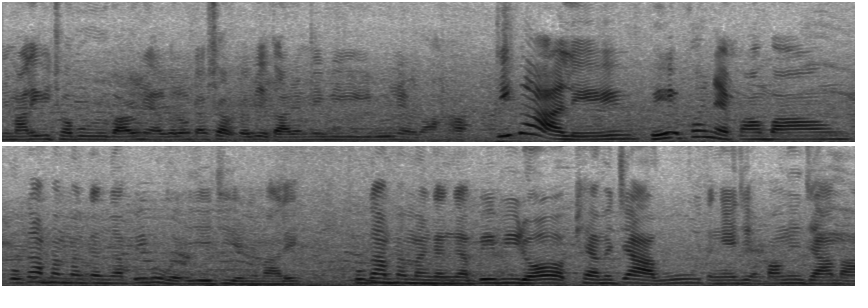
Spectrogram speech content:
ညီမလေးအချောပူတို့ဘာလို့ねအကလုံးတောက်လျှောက်တွဲပစ်သွားတယ်မိမိတို့နဲ့ပါဟုတ်အဓိကကလေဘေးအဖွဲနဲ့ပေါင်းပေါင်းကိုကမှန်မှန်ကန်ကန်ပေးဖို့ပဲအရေးကြီးတယ်ညီမလေးကိုကမှန်မှန်ကန်ကန်ပေးပြီးတော့ဖြတ်မကြဘူးတငယ်ချင်းအပေါင်းချင်းကြားမှာ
